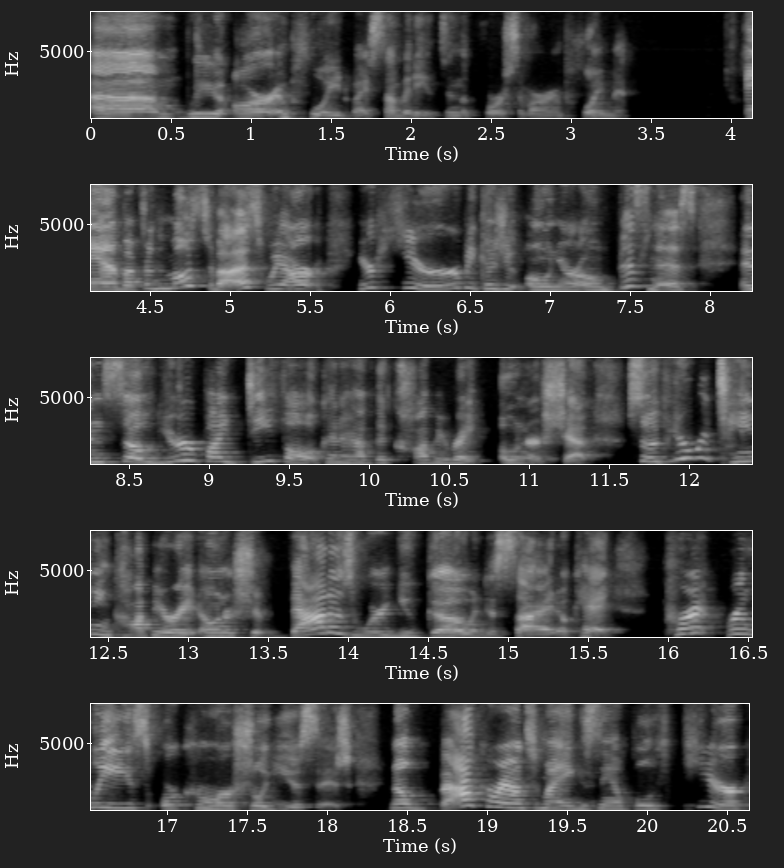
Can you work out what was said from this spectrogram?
um, we are employed by somebody. It's in the course of our employment. And but for the most of us, we are you're here because you own your own business. And so you're by default going to have the copyright ownership. So if you're retaining copyright ownership, that is where you go and decide, okay, print release or commercial usage. Now, back around to my example here,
